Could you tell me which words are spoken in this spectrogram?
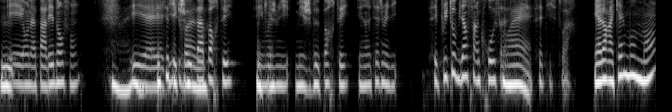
Mm. Et on a parlé d'enfants. Ouais. Et elle a dit, c'était je quoi veux pas porter. Et moi, je me dis, mais je veux porter. Et dans la tête, je me dis, c'est plutôt bien synchro, ça, Ouais. cette histoire. Et alors, à quel moment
